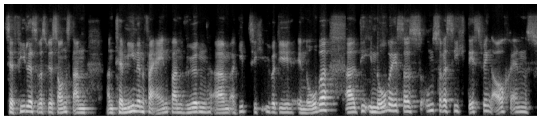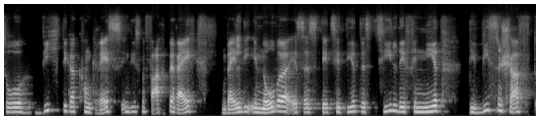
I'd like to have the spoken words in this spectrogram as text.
sehr vieles, was wir sonst an an Terminen vereinbaren würden, ähm, ergibt sich über die Innova. Äh, die Innova ist aus unserer Sicht deswegen auch ein so wichtiger Kongress in diesem Fachbereich, weil die Innova es als dezidiertes Ziel definiert, die Wissenschaft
